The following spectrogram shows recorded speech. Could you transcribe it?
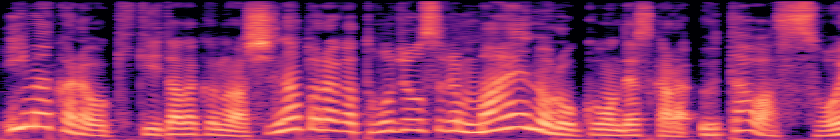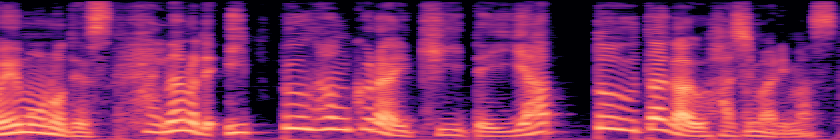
今からお聴きいただくのはシナトラが登場する前の録音ですから歌は添え物です、はい。なので1分半くらい聴いてやっと歌が始まります。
